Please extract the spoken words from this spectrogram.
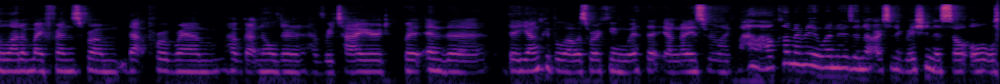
a lot of my friends from that program have gotten older and have retired. But, and the, the young people I was working with at Young Audience were like, wow, how come everyone who's into arts integration is so old?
